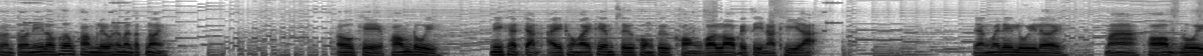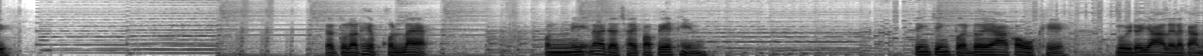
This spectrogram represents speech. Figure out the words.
ส่วนตัวนี้เราเพิ่มความเร็วให้มันสักหน่อย โอเค พร้อมลุย นี่แค่จัดไอทงไอเทมซื้อคงซื้อของก็รอไป4นาทีละ ยังไม่ได้ลุยเลย มาพร้อมลุยจตุรเทพคนแรก คนนี้น่าจะใช้ประเภทหิน จริงๆ เปิดด้วยหญ้าก็โอเค ลุยด้วยหญ้าเลยแล้วกัน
